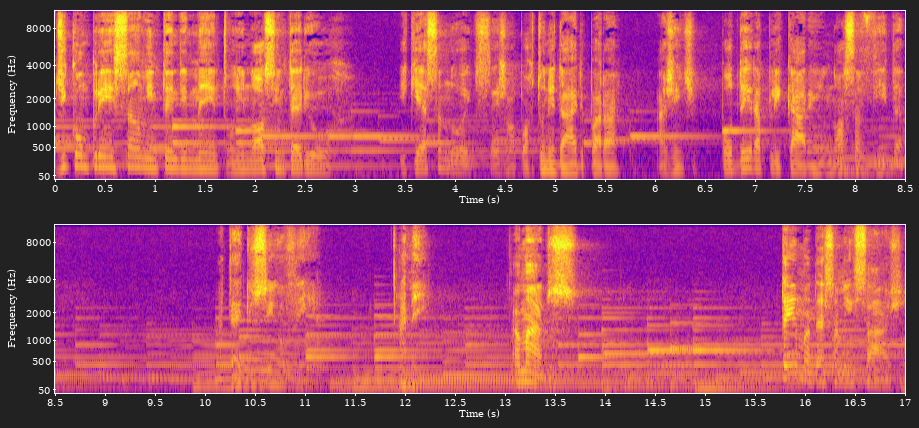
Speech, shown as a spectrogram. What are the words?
de compreensão e entendimento em nosso interior. E que essa noite seja uma oportunidade para a gente poder aplicar em nossa vida até que o Senhor venha. Amém. Amados, tema dessa mensagem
